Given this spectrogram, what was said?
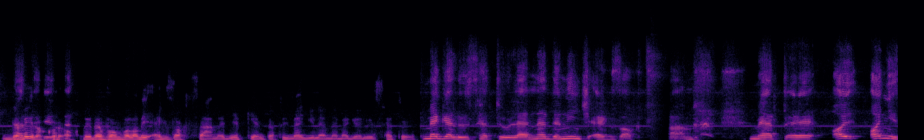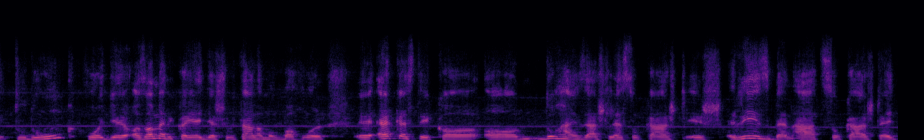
De hát miért akkor, akkor erre van valami exakt szám egyébként? Tehát, hogy mennyi lenne megelőzhető? Megelőzhető lenne, de nincs exakt szám. Mert eh, annyit tudunk, hogy az amerikai Egyesült Államokban, ahol eh, elkezdték a, a dohányzás leszokást, és részben átszokást egy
